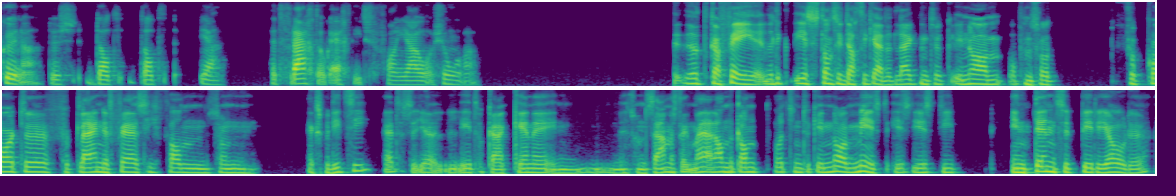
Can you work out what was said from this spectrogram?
kunnen. Dus dat, dat, ja, het vraagt ook echt iets van jou als jongere. Dat café, in eerste instantie dacht ik, ja, dat lijkt natuurlijk enorm op een soort verkorte, verkleinde versie van zo'n expeditie. Hè? Dus je leert elkaar kennen in, zo'n samenstelling. Maar aan de andere kant, wat je natuurlijk enorm mist, is, is die intense periode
